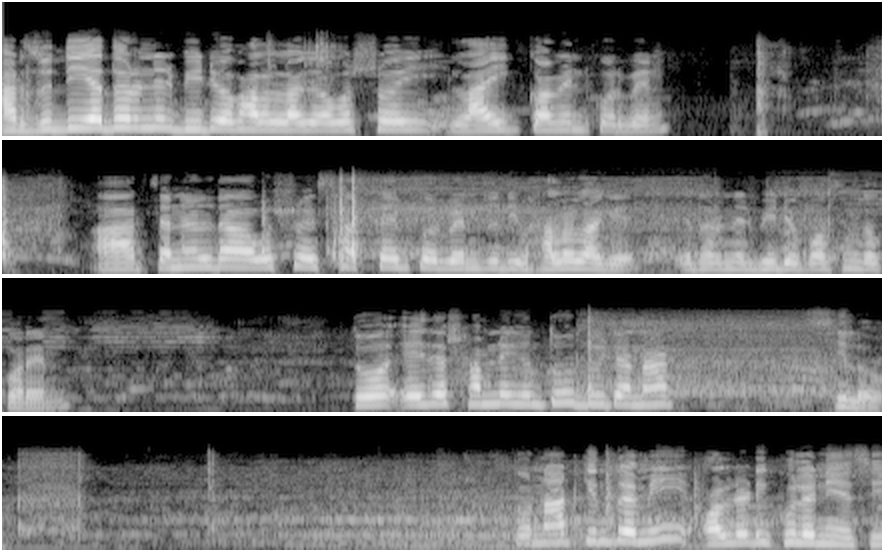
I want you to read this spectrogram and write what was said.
আর যদি এ ধরনের ভিডিও ভালো লাগে, অবশ্যই লাইক কমেন্ট করবেন। আর চ্যানেলটা অবশ্যই সাবস্ক্রাইব করবেন যদি ভালো লাগে, এ ধরনের ভিডিও পছন্দ করেন। তো এই যে সামনে কিন্তু দুইটা নাট ছিল। তো নাট কিন্তু আমি অলরেডি খুলে নিয়েছি।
